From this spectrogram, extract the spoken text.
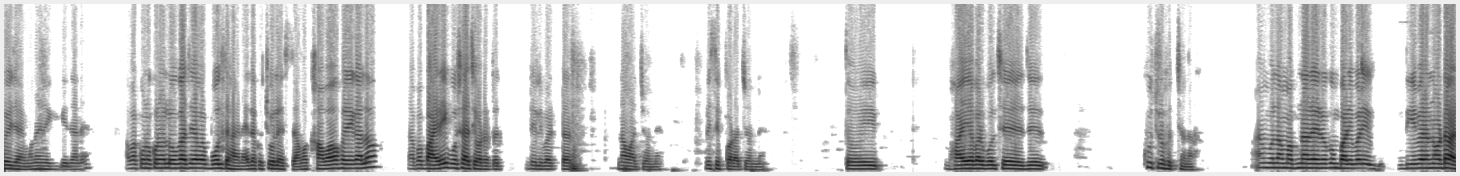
হয়ে যায় মনে নাকি কে জানে। আবার কোনো কোনো লোক আছে আবার বলতে হয় না দেখো চলে এসছে, আমার খাওয়াও হয়ে গেল, তারপর বাইরেই বসে আছে অর্ডারটা ডেলিভারিটা নেওয়ার জন্যে রিসিভ করার জন্যে। তো এই ভাই আবার বলছে যে, খুচরো হচ্ছে না। আমি বললাম, আপনারা এরকম বাড়ি বাড়ি দিয়ে বেড়ানো অর্ডার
